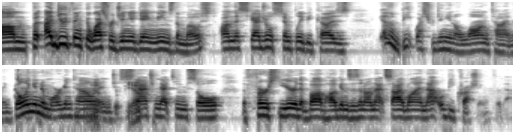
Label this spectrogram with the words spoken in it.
Um, but I do think the West Virginia game means the most on this schedule simply because you haven't beat West Virginia in a long time. And going into Morgantown yep. and just yep. snatching that team's soul the first year that Bob Huggins isn't on that sideline, that would be crushing for them.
